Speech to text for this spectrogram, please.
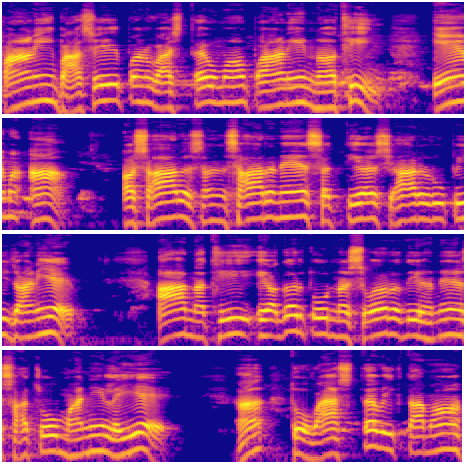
પાણી ભાસે પણ વાસ્તવમાં પાણી નથી. એમ આ અસાર સંસારને સત્ય સારરૂપી જાણીએ. આ નથી, એ અગર તો નશ્વર દેહને સાચો માની લઈએ. હા? તો વાસ્તવિકતામાં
